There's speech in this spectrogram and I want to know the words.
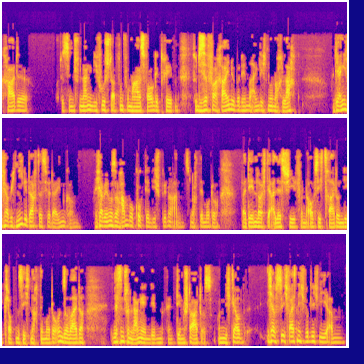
gerade, oder sind schon lange in die Fußstapfen vom HSV getreten, so dieser Verein, über den man eigentlich nur noch lacht. Und eigentlich habe ich nie gedacht, dass wir da hinkommen. Ich habe immer so, Hamburg guckt dir die Spinner an, so nach dem Motto, bei denen läuft ja alles schief und Aufsichtsrat und die kloppen sich nach dem Motto und so weiter. Wir sind schon lange in dem, in dem Status. Und ich glaube, ich habe ich weiß nicht wirklich, wie ähm,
